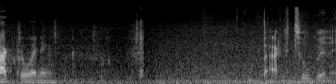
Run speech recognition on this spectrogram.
Back to winning. Back to winning.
